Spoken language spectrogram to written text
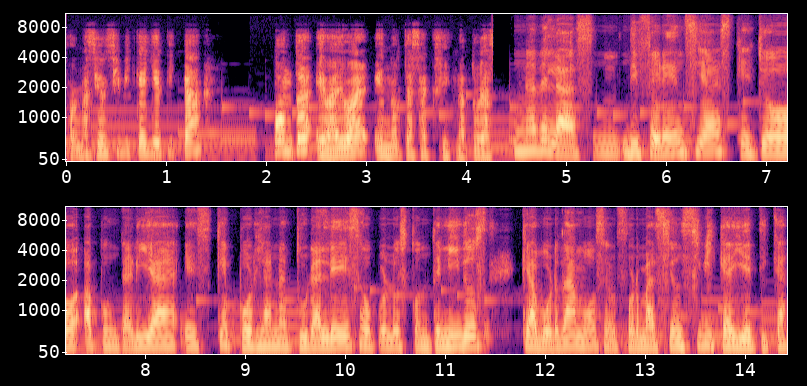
formación cívica y ética contra evaluar en otras asignaturas? Una de las mm, diferencias que yo apuntaría es que por la naturaleza o por los contenidos que abordamos en formación cívica y ética,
